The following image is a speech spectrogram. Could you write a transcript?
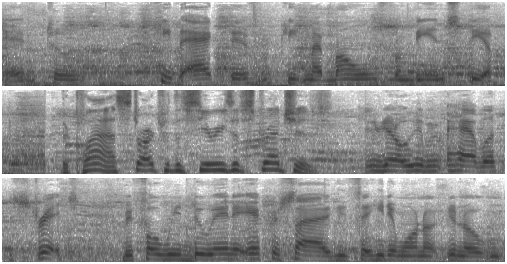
and to keep active and keep my bones from being stiff. The class starts with a series of stretches. You know, he have us stretch before we do any exercise. He said he didn't want to, you know,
